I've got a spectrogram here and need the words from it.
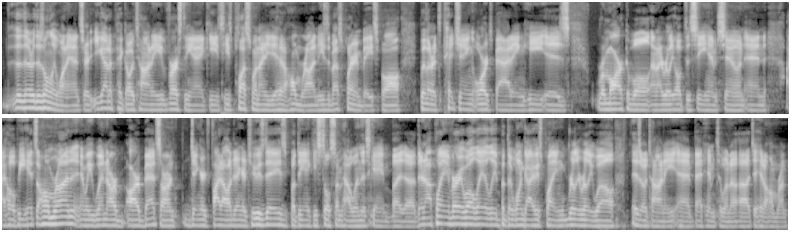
there, there's only one answer. You got to pick Ohtani versus the Yankees. He's plus 190 to hit a home run. He's the best player in baseball. Whether it's pitching or it's batting, he is remarkable, and I really hope to see him soon. And I hope he hits a home run and we win our, our bets, our Dinger $5 Dinger Tuesdays, but the Yankees still somehow win this game. But uh, they're not playing very well lately, but the one guy who's playing really, really well is Ohtani, and bet him to, win a, uh, to hit a home run.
